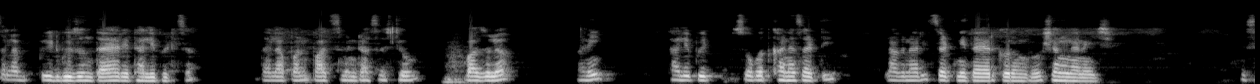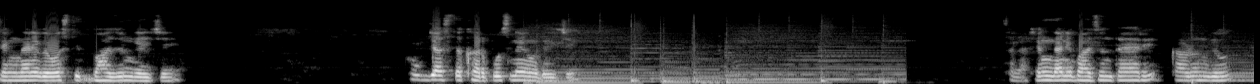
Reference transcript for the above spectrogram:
चला पीठ भिजून तयार आहे थालीपीठचं. त्याला आपण पाच मिनिटं असंच ठेवू बाजूला. आणि थालीपीठ सोबत खाण्यासाठी लागणारी चटणी तयार करून घेऊ शेंगदाण्याची. शेंगदाणे व्यवस्थित भाजून घ्यायचे. खूप जास्त खरपूस नाही होऊ द्यायचे. चला शेंगदाणे भाजून तयार आहे काढून घेऊ.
